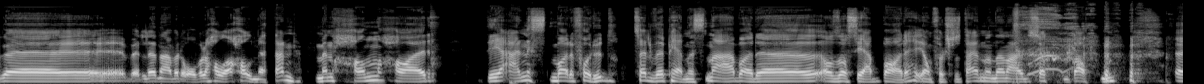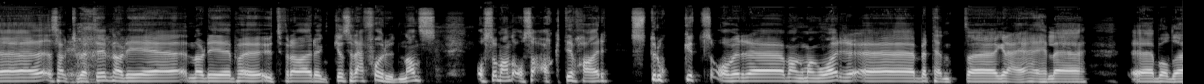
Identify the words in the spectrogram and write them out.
uh, vel, Den er vel over halv, halvmeteren, men han har Det er nesten bare forhud. Selve penisen er bare altså Da sier jeg bare, i anførselstegn, men den er 17-18 uh, cm når de, når de ut fra røntgen, så det er forhuden hans, og som han også aktivt har strukket over mange, mange år. Betent greie, hele Eh, både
